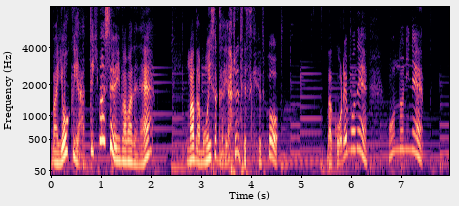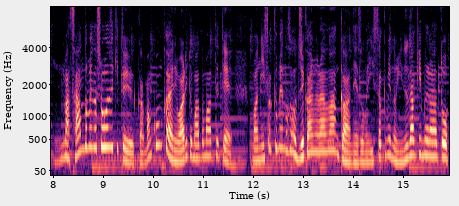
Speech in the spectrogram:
ー、まあよくやってきましたよ、今までね。まだもう一作やるんですけど、まあ、これもね、本当にね、まあ、3度目の正直というか、まあ、今回はね、割とまとまってて、まあ、2作目のその次回村なんかはね、その1作目の犬鳴村と、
